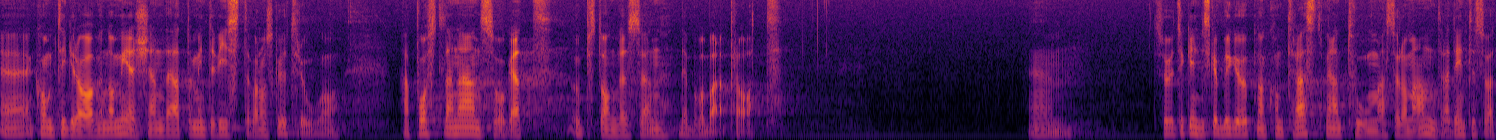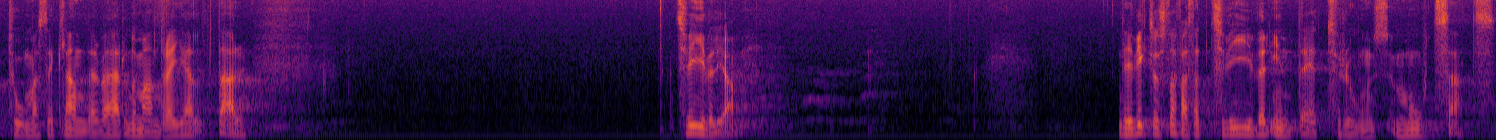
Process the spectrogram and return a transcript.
eh, kom till graven de erkände att de inte visste vad de skulle tro. Och apostlarna ansåg att uppståndelsen det var bara prat. Ehm, så vi tycker inte vi ska bygga upp någon kontrast mellan Thomas och de andra. Det är inte så att Thomas är klandervärd och de andra är hjältar. Tvivel, ja. Det är viktigt att slå fast att tvivel inte är trons motsats.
